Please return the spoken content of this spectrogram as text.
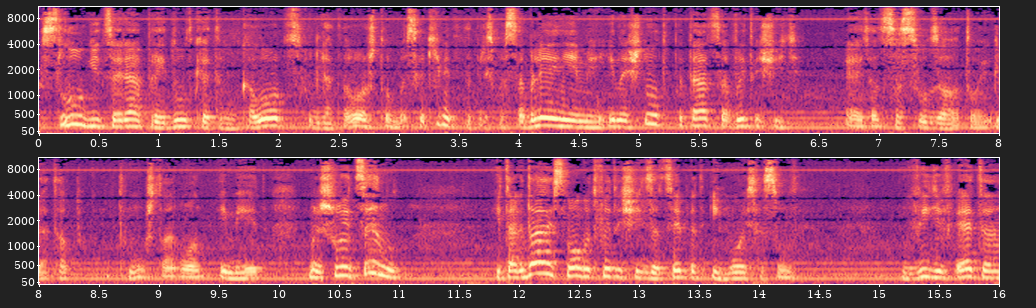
слуги царя придут к этому колодцу для того, чтобы с какими-то приспособлениями и начнут пытаться вытащить этот сосуд золотой для того, потому что он имеет большую цену. И тогда смогут вытащить, зацепят и мой сосуд. Увидев это,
